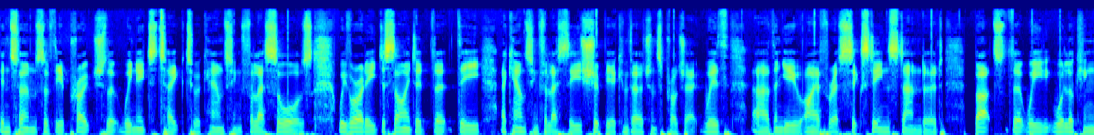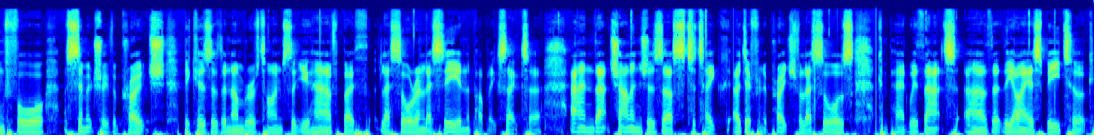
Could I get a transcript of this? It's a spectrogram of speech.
in terms of the approach that we need to take to accounting for lessors. We've already decided that the accounting for lessees should be a convergence project with uh, the new IFRS 16 standard standard, but that we were looking for a symmetry of approach because of the number of times that you have both lessor and lessee in the public sector. And that challenges us to take a different approach for lessors compared with that uh, that the IASB took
